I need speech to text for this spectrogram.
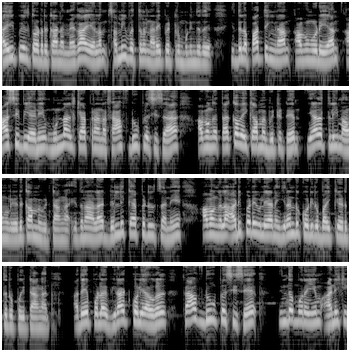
ஐபிஎல் தொடருக்கான மெகா ஏலம் சமீபத்தில் நடைபெற்று முடிந்தது. இதில் பார்த்தீங்கன்னா அவங்களுடைய ஆர்சிபி அணி முன்னாள் கேப்டனான ஃபேஃப் டூப்ளசிஸை அவங்க தக்க வைக்காமல் விட்டுட்டு ஏலத்திலையும் அவங்களை எடுக்காமல் விட்டாங்க. இதனால் டெல்லி கேபிட்டல்ஸ் அணி அவங்கள அடிப்படை விலையான இரண்டு கோடி ரூபாய்க்கு எடுத்துகிட்டு போயிட்டாங்க. அதே போல் விராட் கோலி அவர்கள் ஃபேஃப் டூப்ளசிஸே இந்த முறையும் அணிக்கு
